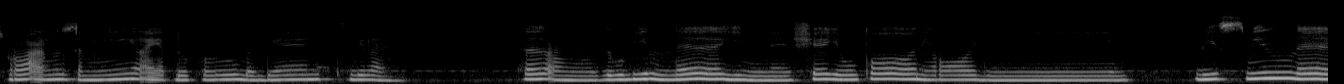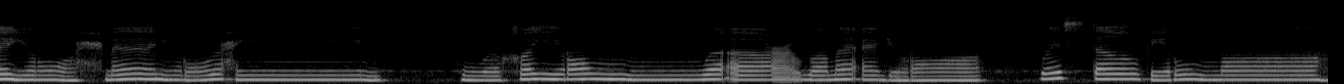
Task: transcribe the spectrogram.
Surah Al-Muzammil ayat 20 bagian 9 A'udzu billahi minasyaitonir rajim Bismillahirrahmanirrahim. Huwa khairan wa a'zama ajra. Wastaghfirullah.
